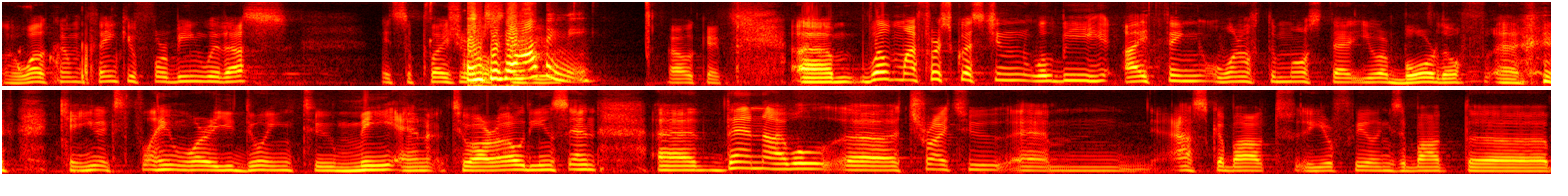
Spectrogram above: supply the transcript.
Uh, welcome. Thank you for being with us. It's a pleasure. Thank you for having me. Okay. Um, well, my first question will be I think one of the most that you are bored of. Uh, can you explain what are you doing to me and to our audience? And uh, then I will uh, try to um, ask about your feelings about the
